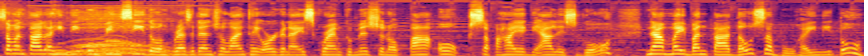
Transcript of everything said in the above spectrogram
Samantala, hindi kumbinsido ang Presidential Anti-Organized Crime Commission o PAOK sa pahayag ni Alice Go na may banta daw sa buhay nito.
